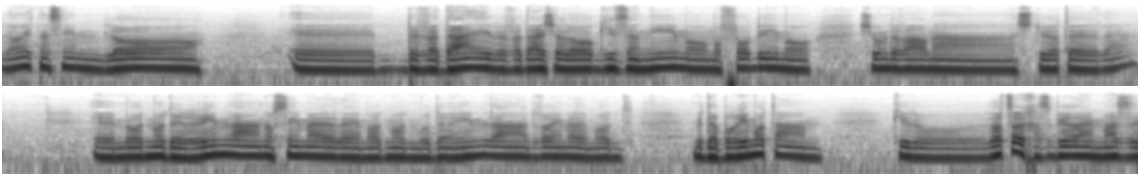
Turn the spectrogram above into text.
לא מתנסים, לא... אה, בוודאי, בוודאי שלא גזענים או הומופובים או שום דבר מהשטויות האלה. אה, מאוד מאוד ערים לנושאים האלה, מאוד מאוד מודעים לדברים האלה, מאוד מדברים אותם. כאילו, לא צריך להסביר להם מה זה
